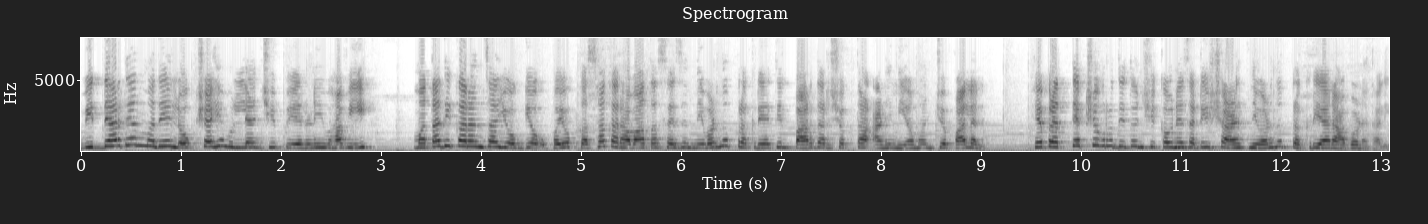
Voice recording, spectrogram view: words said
विद्यार्थ्यांमध्ये लोकशाही मूल्यांची पेरणी व्हावी मताधिकारांचा योग्य उपयोग कसा करावा तसेच निवडणूक प्रक्रियेतील पारदर्शकता आणि नियमांचे पालन हे प्रत्यक्ष कृतीतून शिकवण्यासाठी शाळेत निवडणूक प्रक्रिया राबवण्यात आली.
